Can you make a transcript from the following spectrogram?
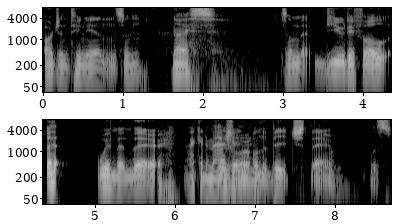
Argentinians and nice. some uh, beautiful women there. I could imagine. sure on the beach there was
